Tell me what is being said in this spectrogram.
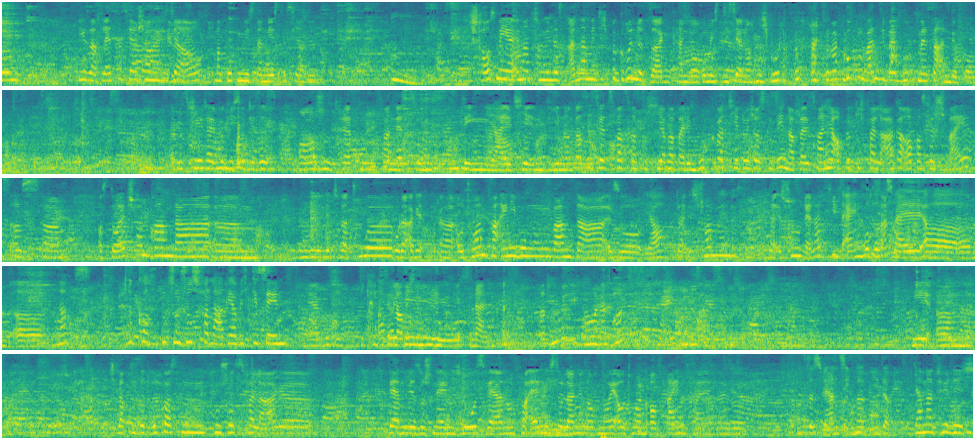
wie gesagt, letztes Jahr schon, dieses Jahr auch. Mal gucken, wie es dann nächstes Jahr wird. Ich schaue es mir ja immer zumindest an, damit ich begründet sagen kann, warum ich es dieses Jahr noch nicht gut fand. Mal gucken, wann sie bei Buchmesse angekommen sind. Also es fehlt halt wirklich so dieses Branchentreffen, Vernetzungsding halt hier in Wien. Und das ist jetzt was, was ich hier aber bei dem Buchquartier durchaus gesehen habe, weil es waren ja auch wirklich Verlage auch aus der Schweiz, aus, ähm, aus Deutschland waren da. Ähm, die Literatur- oder äh, Autorenvereinigungen waren da. Also Ja. da ist schon, da ist schon relativ Ein oder zwei äh, äh, na, Druckkostenzuschussverlage habe ich gesehen. Ja gut, kriegst du glaube ich nie los. Nein. Warte ich mach mal ganz kurz. Nee, ähm, ich glaube, diese Druckkostenzuschussverlage werden wir so schnell nicht loswerden und vor allem nicht, solange noch Neuautoren drauf reinfallen. Also, Und das werden sie immer wieder. ja, natürlich.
